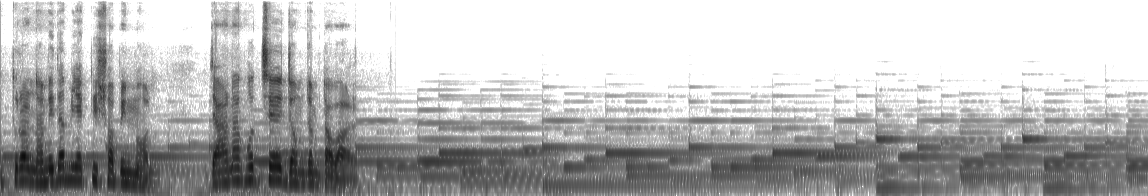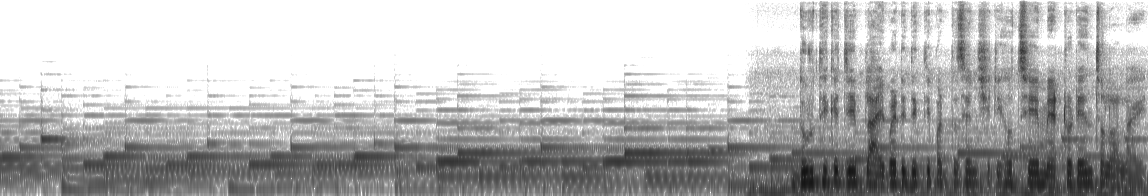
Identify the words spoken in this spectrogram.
উত্তরার নামিদামি একটি শপিং মল, যার নাম হচ্ছে জমজম টাওয়ার। দূর থেকে যে ফ্লাইওভারটি দেখতে পারতেছেন, সেটি হচ্ছে মেট্রো ট্রেন চলার লাইন।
